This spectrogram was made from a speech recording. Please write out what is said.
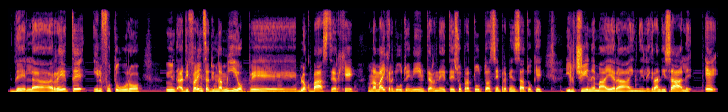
della rete il futuro a differenza di una miope blockbuster che non ha mai creduto in internet e soprattutto ha sempre pensato che il cinema era nelle grandi sale e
